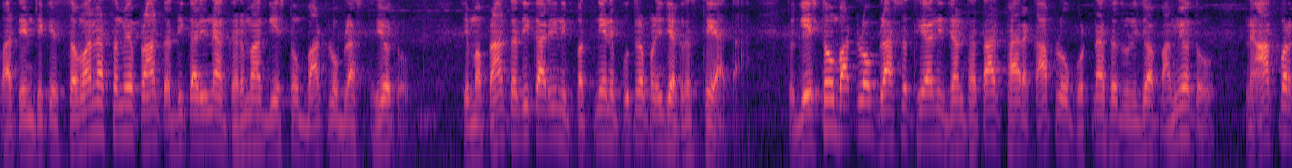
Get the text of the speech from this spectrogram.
વાત એમ છે કે સવારના સમયે પ્રાંત અધિકારીના ઘરમાં ગેસનો બાટલો બ્લાસ્ટ થયો હતો, જેમાં પ્રાંત અધિકારીની પત્ની અને પુત્ર પણ ઇજાગ્રસ્ત થયા હતા. તો ગેસનો બાટલો બ્લાસ્ટ થયાની જાણ થતાં જ ફાયર કાફલો ઘટનાસ્થળ દોડી જવા પામ્યો હતો અને આગ પર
